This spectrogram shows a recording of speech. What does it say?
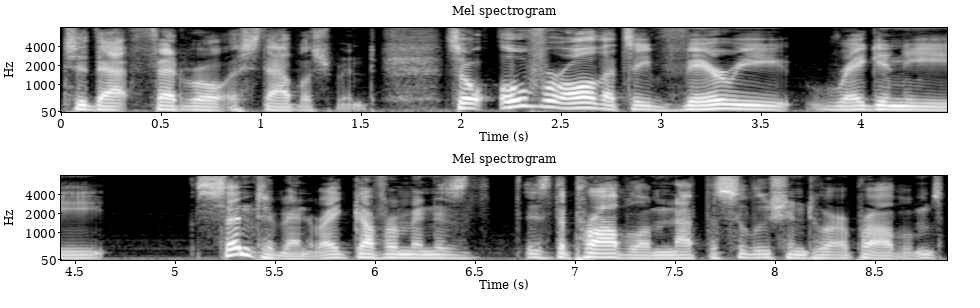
to that federal establishment." So overall, that's a very Reagan-y sentiment, right? Government is is the problem, not the solution to our problems.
